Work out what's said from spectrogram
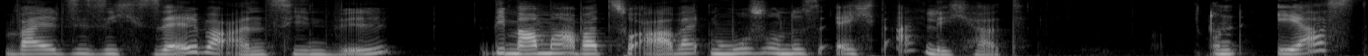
weil sie sich selber anziehen will, die Mama aber zur Arbeit muss und es echt eilig hat. Und erst,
